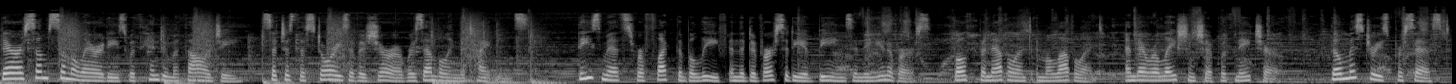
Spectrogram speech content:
There are some similarities with Hindu mythology, such as the stories of Asura resembling the Titans. These myths reflect the belief in the diversity of beings in the universe, both benevolent and malevolent, and their relationship with nature. Though mysteries persist,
